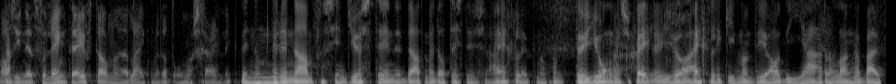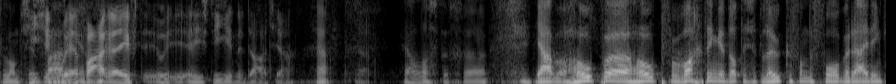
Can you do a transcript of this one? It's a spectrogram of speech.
Maar als hij net verlengd heeft, dan eh, lijkt me dat onwaarschijnlijk. We noemden de naam van Sint-Juste inderdaad, maar dat is dus eigenlijk nog een te jonge speler. Je wil eigenlijk iemand die al die jarenlange buitenlandse hoe ervaring heeft. ervaren heeft, is die inderdaad, ja. Ja, lastig. eh. ja, hoop, hoop verwachtingen, dat is het leuke van de voorbereiding.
